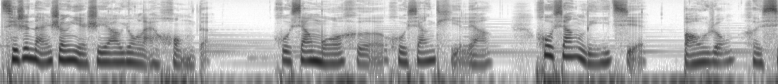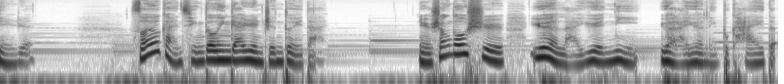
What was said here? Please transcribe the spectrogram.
其实男生也是要用来哄的，互相磨合、互相体谅、互相理解、包容和信任，所有感情都应该认真对待。女生都是越来越腻、越来越离不开的，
